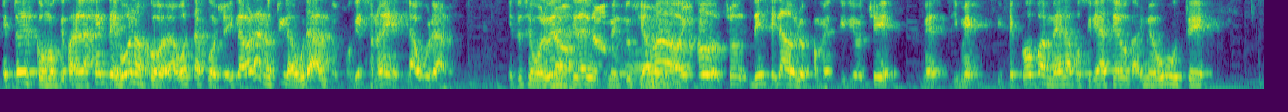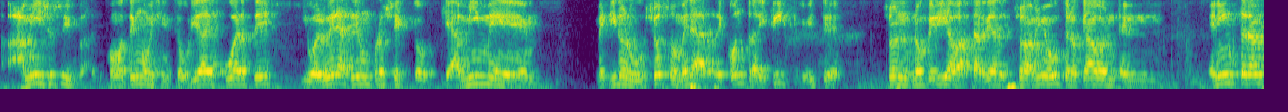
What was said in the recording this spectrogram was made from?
entonces como que para la gente es vos no joda, vos estás joya. Y la verdad no estoy laburando, porque eso no es laburar. Entonces volver a hacer algo que me entusiasmaba y todo, yo de ese lado los convencí, digo, che, me- si, me- si se copan me dan la posibilidad de hacer algo que a mí me guste. A mí yo soy, como tengo mis inseguridades fuertes, y volver a tener un proyecto que a mí me, me tiene orgulloso me era recontra difícil, ¿viste? Yo no quería bastardear, yo a mí me gusta lo que hago en, en- en Instagram,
